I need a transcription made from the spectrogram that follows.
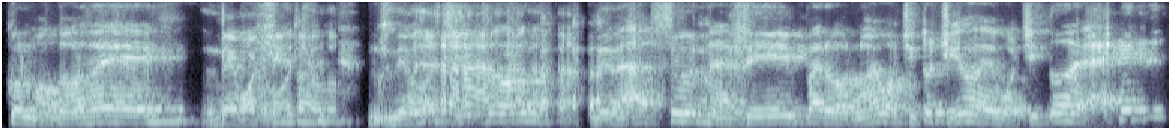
con motor de, De bochito. De bochito, de Datsun, así, pero no de bochito chido, de bochito de,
